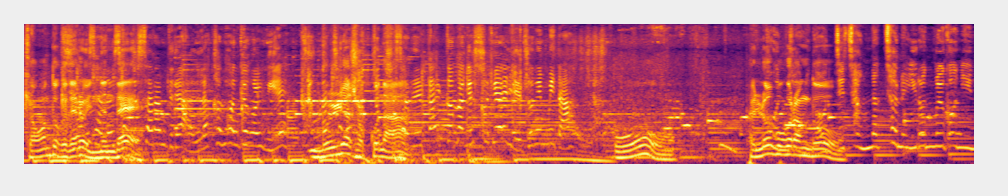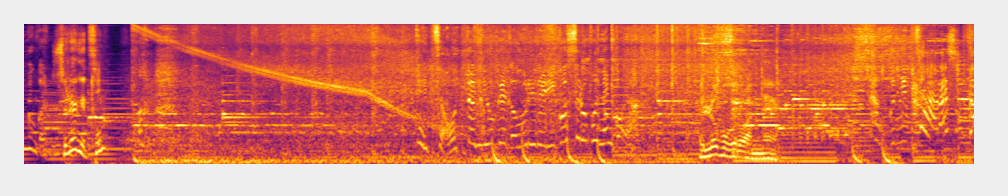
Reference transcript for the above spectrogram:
경원도 그대로 있는데 사람들의 안락한 환경을 위해 물려줬구나. 시설을 깔끔하게 수리할 예정입니다. 오. 벨로보그랑도 어찌 장난천에 이런 물건이 있는 걸 쓰레기통? 대체 어떤 요괴가 우리를 이곳으로 보낸 거야? 벨로보그로 왔네. 장군님 잘하신다.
